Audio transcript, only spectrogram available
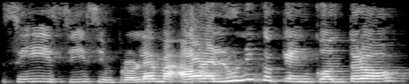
Sí, sí, sin problema. Ahora, el único que encontró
